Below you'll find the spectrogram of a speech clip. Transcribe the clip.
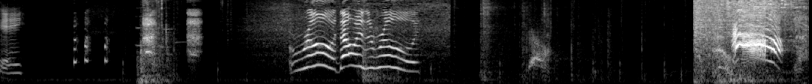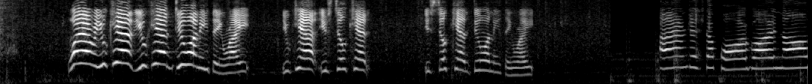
Okay. rude! That was rude! Ah! Whatever, you can't you can't do anything, right? You can't you still can't you still can't do anything, right? I'm just a poor boy, nobody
